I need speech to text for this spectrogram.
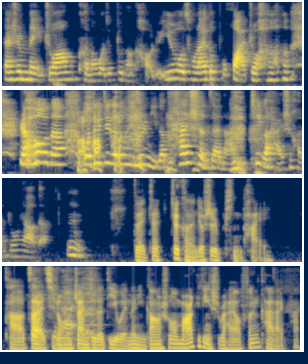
但是美妆可能我就不能考虑，因为我从来都不化妆。然后呢，我对这个东西就是你的 passion 在哪里，这个还是很重要的。嗯，对，这这可能就是品牌它在其中占据的地位。那你刚刚说 marketing 是不是还要分开来看？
